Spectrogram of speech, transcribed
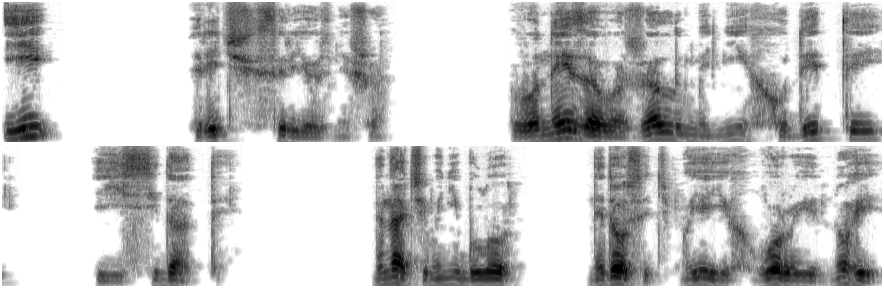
І річ серйозніша. Вони заважали мені ходити і сідати. Неначе мені було не досить моєї хворої ноги.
